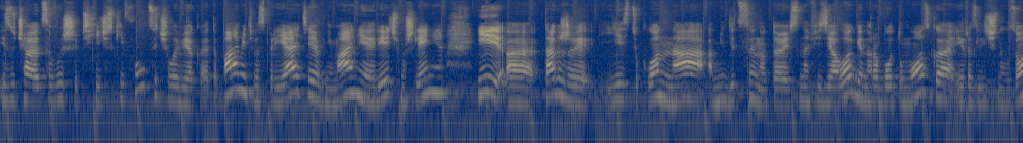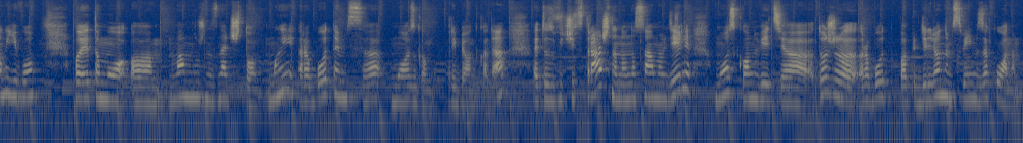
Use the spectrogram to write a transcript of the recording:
изучаются высшие психические функции человека. Это память, восприятие, внимание внимание, речь, мышление. И э, также есть уклон на медицину, то есть на физиологию, на работу мозга и различных зон его. Поэтому э, вам нужно знать, что мы работаем с мозгом ребенка. Да? Это звучит страшно, но на самом деле мозг, он ведь э, тоже работает по определенным своим законам.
